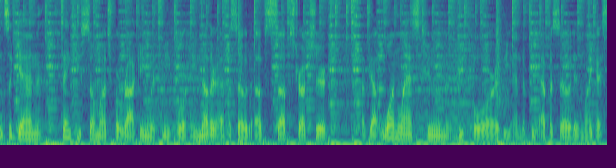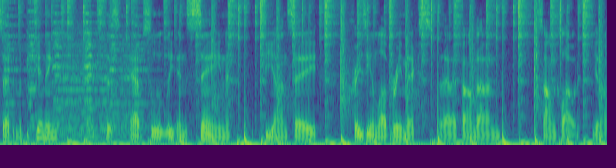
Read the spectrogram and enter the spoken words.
once again, thank you so much for rocking with me for another episode of Substructure. I've got one last tune before the end of the episode, and like I said in the beginning, it's this absolutely insane Beyonce Crazy in Love remix that I found on SoundCloud, you know,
